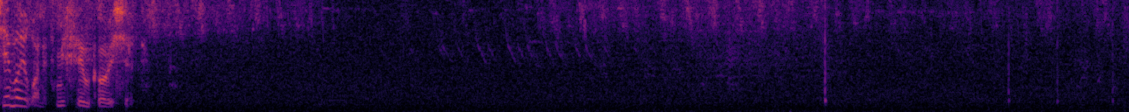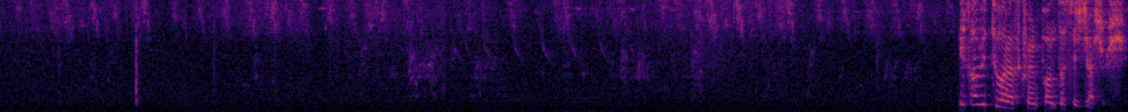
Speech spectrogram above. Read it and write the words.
შემოიყვანეთ მიხეილ კორიშელი. იყავით თუ არა თქვენ პონტოსის ჯაშუში?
